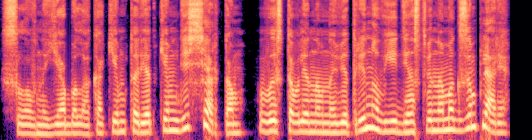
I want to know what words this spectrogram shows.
Словно я была каким-то редким десертом, выставленным на витрину в единственном экземпляре.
